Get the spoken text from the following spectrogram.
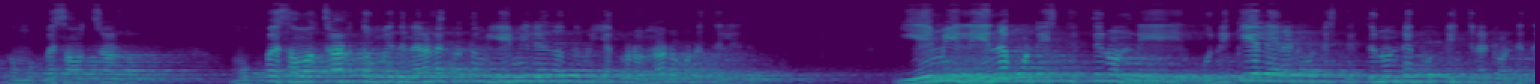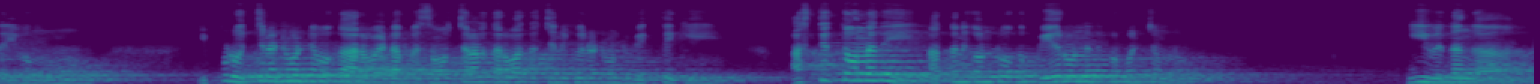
ఒక ముప్పై సంవత్సరాలు. ముప్పై సంవత్సరాలు తొమ్మిది నెలల క్రితం ఏమీ లేదు అతను ఎక్కడ ఉన్నాడో కూడా తెలియదు. ఏమీ లేనప్పటి స్థితి నుండి ఉనికే లేనటువంటి స్థితి నుండే పుట్టించినటువంటి దైవము ఇప్పుడు వచ్చినటువంటి ఒక అరవై డెబ్బై సంవత్సరాల తర్వాత చనిపోయినటువంటి వ్యక్తికి అస్తిత్వం ఉన్నది అతనికంటూ ఒక పేరు ఉన్నది ప్రపంచంలో. ఈ విధంగా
